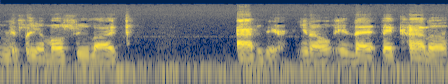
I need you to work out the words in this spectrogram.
mentally, emotionally like out of there. You know, and that that kind of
